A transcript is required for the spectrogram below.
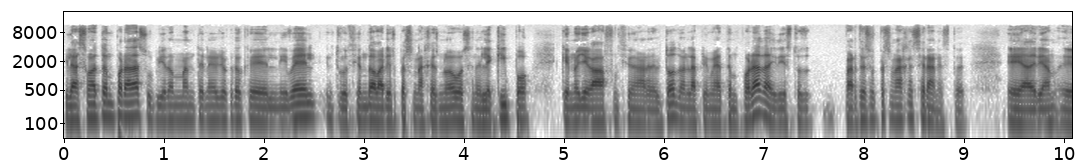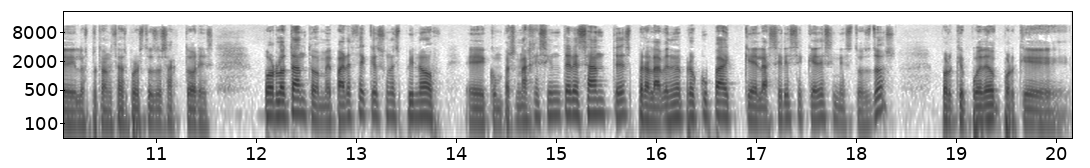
Y la segunda temporada supieron mantener yo creo que el nivel, introduciendo a varios personajes nuevos en el equipo que no llegaba a funcionar del todo en la primera temporada y de estos, parte de esos personajes eran esto, eh, Adrián, eh, los protagonizados por estos dos actores. Por lo tanto, me parece que es un spin-off con personajes interesantes pero a la vez me preocupa que la serie se quede sin estos dos. Porque puede, porque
